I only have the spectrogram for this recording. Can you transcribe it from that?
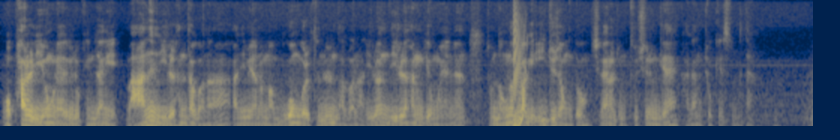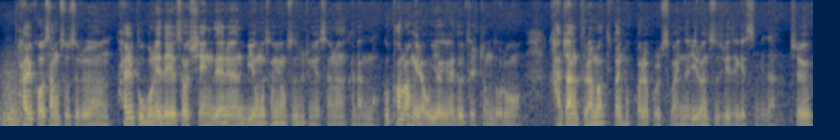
뭐 팔을 이용을 해가지고 굉장히 많은 일을 한다거나 아니면 뭐 무거운 걸 듣는다거나 이런 일을 하는 경우에는 좀 넉넉하게 2주 정도 시간을 좀 두시는 게 가장 좋겠습니다. 팔 거상 수술은 팔 부분에 대해서 시행되는 미용 성형 수술 중에서는 가장 뭐 끝판왕이라고 이야기해도 될 정도로 가장 드라마틱한 효과를 볼 수가 있는 이런 수술이 되겠습니다. 즉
